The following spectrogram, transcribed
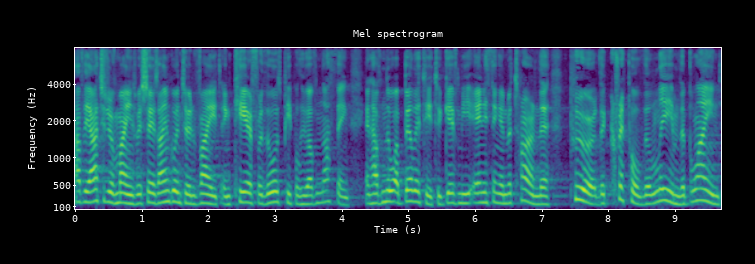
Have the attitude of mind which says, I'm going to invite and care for those people who have nothing and have no ability to give me anything in return the poor, the crippled, the lame, the blind.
